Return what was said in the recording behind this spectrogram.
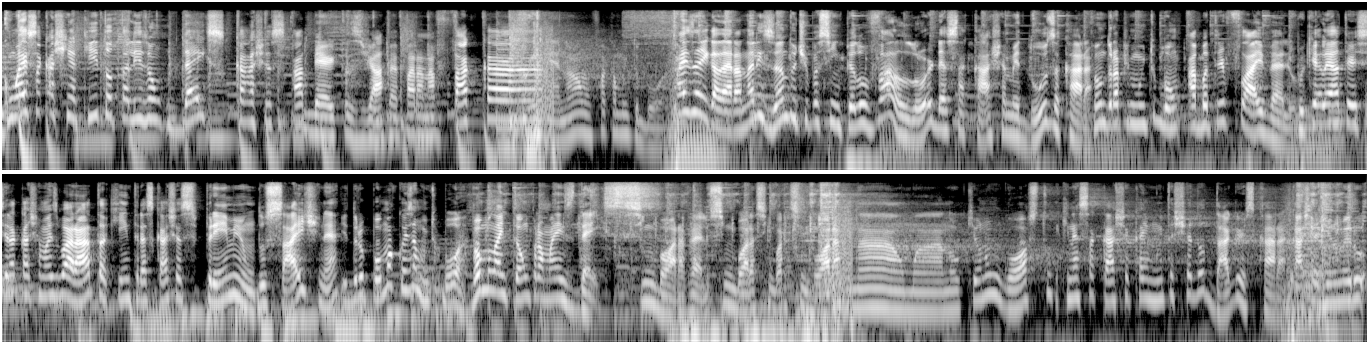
Com essa caixinha aqui, totalizam 10 10 caixas abertas já. Vai parar na faca... É, não é uma faca muito boa. Mas aí, galera, analisando, tipo assim, pelo valor dessa caixa Medusa, cara, foi um drop muito bom a Butterfly, velho. Porque ela é a terceira caixa mais barata aqui entre as caixas premium do site, né? E dropou uma coisa muito boa. Vamos lá, então, pra mais 10. Simbora, velho. Simbora, simbora, simbora. Não, mano. O que eu não gosto é que nessa caixa cai muita Shadow Daggers, cara. Caixa de número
